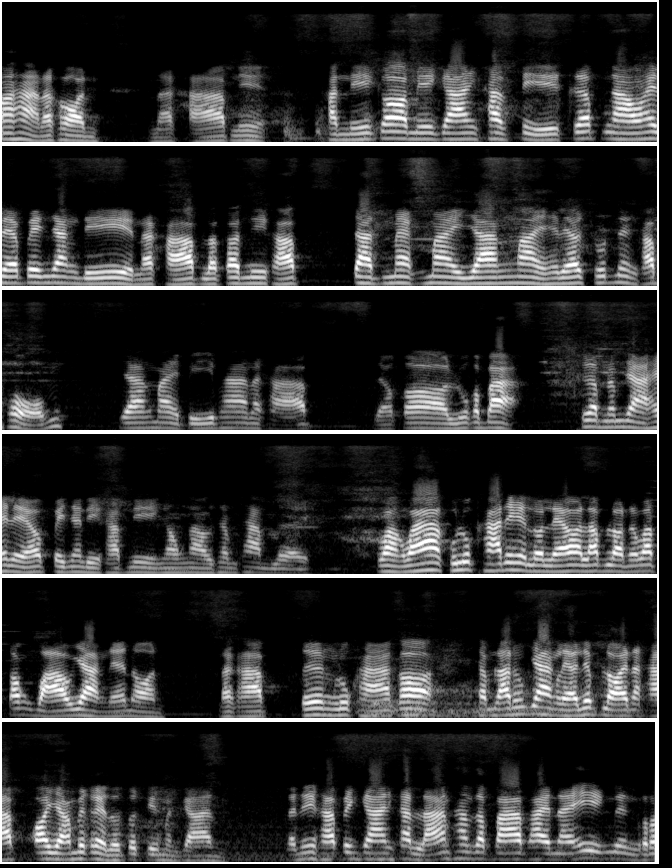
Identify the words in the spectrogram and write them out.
มหานครนะครับนี่คันนี้ก็มีการขัดสีเคลือบเงาให้แล้วเป็นอย่างดีนะครับ แล้วก็นี่ครับ จัดแม็กใหม่ยางใหม่ให้แล้วชุดหนึ่งครับ ผมยางใหม่ปี25นะครับ แล้วก็ลูกกระบะเคลือบน้ำยาให้แล้วเป็นอย่างดีครับนี่เงาเงาช่ำๆเลย หวังว่าคุณลูกค้าได้เห็นรถแล้ว รับรองได้ว่าต้องว้าวอย่างแน่นอนนะครับ ซึ่งลูกค้าก็ชำระทุกอย่างแล้วเรียบร้อยนะครับก็ยังไม่เคยรถตัวจริงเหมือนกัน และนี่ครับเป็นการขัดล้างทำสปาภายในให้อีกหนึ่งร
